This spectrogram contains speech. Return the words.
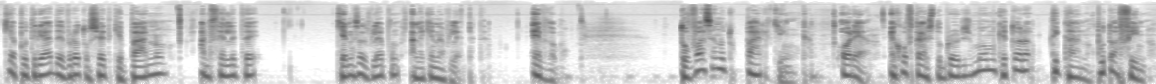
και από 30 ευρώ το σετ και πάνω αν θέλετε και να σας βλέπουν αλλά και να βλέπετε. Έβδομο. Το βάσανο του πάρκινγκ. Ωραία. Έχω φτάσει στον προορισμό μου και τώρα τι κάνω, πού το αφήνω;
